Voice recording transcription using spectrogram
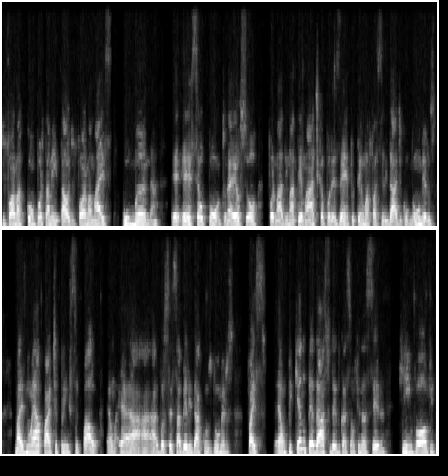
de forma comportamental, de forma mais humana. Esse é o ponto. Né? Eu sou formado em matemática, por exemplo, tenho uma facilidade com números, mas não é a parte principal. É, é a, a, você saber lidar com os números faz é um pequeno pedaço da educação financeira que envolve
